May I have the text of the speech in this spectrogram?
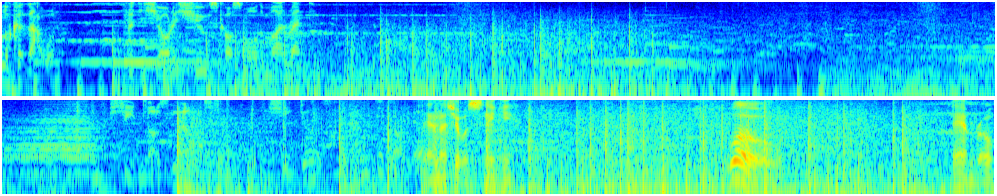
Look at that one. Pretty sure his shoes cost more than my rent. She does not. She does. Damn, that shit was sneaky. Whoa. Damn, bro.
